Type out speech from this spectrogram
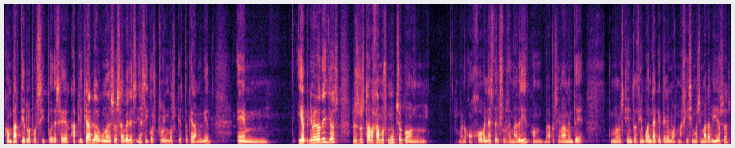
compartirlo por si puede ser aplicable a alguno de esos saberes y así construimos, que esto queda muy bien. Em, y el primero de ellos, nosotros trabajamos mucho con, bueno, con jóvenes del sur de Madrid, con aproximadamente unos 150 que tenemos, majísimos y maravillosos,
